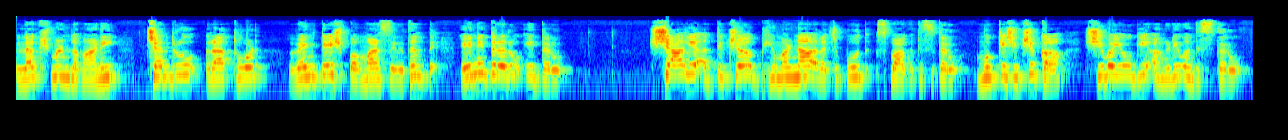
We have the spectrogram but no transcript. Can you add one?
ಲಕ್ಷ್ಮಣ್ ಲಮಾಣಿ, ಚಂದ್ರು ರಾಥೋಡ್, ವೆಂಕಟೇಶ್ ಪಮ್ಮಾರ್ ಸೇರಿದಂತೆ ಇನ್ನಿತರರು ಇದ್ದರು. ಶಾಲೆಯ ಅಧ್ಯಕ್ಷ ಭೀಮಣ್ಣ ರಜಪೂತ್ ಸ್ವಾಗತಿಸಿದರು. ಮುಖ್ಯ ಶಿಕ್ಷಕ ಶಿವಯೋಗಿ ಅಂಗಡಿ ವಂದಿಸಿದರು.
